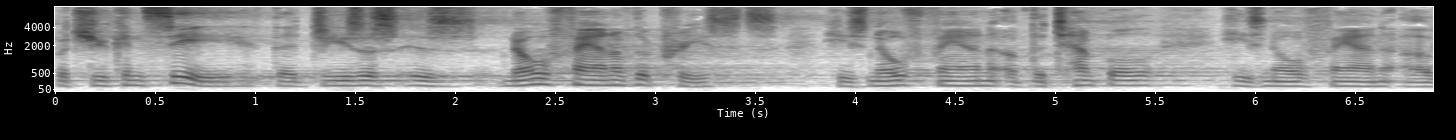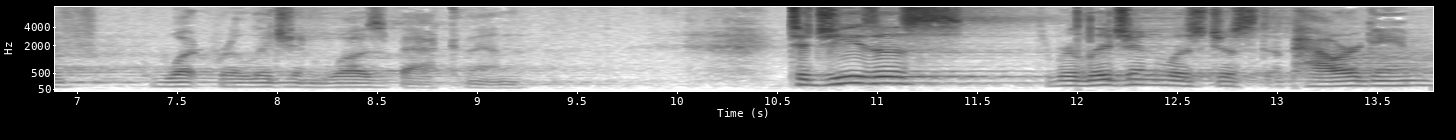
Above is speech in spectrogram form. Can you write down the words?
But you can see that Jesus is no fan of the priests, he's no fan of the temple, he's no fan of what religion was back then. To Jesus, religion was just a power game,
